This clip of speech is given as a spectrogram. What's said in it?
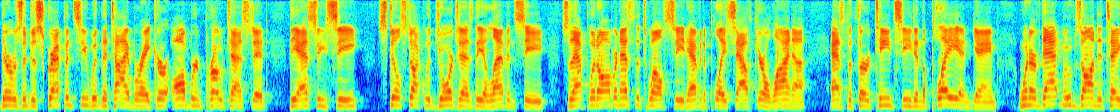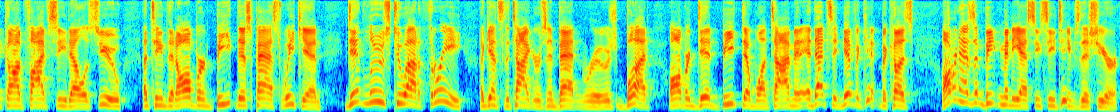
There was a discrepancy with the tiebreaker. Auburn protested. The SEC still stuck with Georgia as the 11 seed, so that put Auburn as the 12 seed, having to play South Carolina as the 13 seed in the play-in game. Winner of that moves on to take on five seed LSU, a team that Auburn beat this past weekend. Did lose two out of three against the Tigers in Baton Rouge, but Auburn did beat them one time, and, and that's significant because Auburn hasn't beaten many SEC teams this year.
